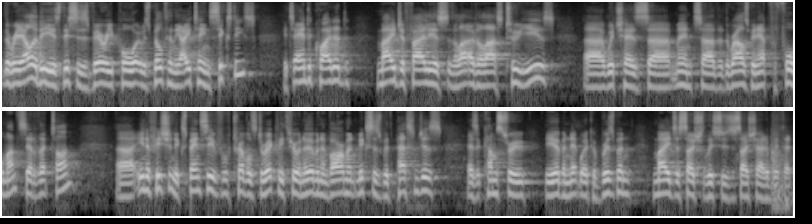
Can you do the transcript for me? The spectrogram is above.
the reality is this is very poor. It was built in the 1860s. It's antiquated, major failures the, over the last two years, uh, which has uh, meant uh, that the rail's been out for four months out of that time. Uh, inefficient, expensive, travels directly through an urban environment, mixes with passengers as it comes through the urban network of Brisbane, major social issues associated with it.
